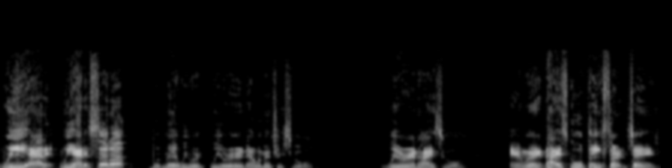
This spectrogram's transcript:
we had it. We had it set up. But man, we were we were in elementary school. We were in high school. And when we are in high school, things started to change.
